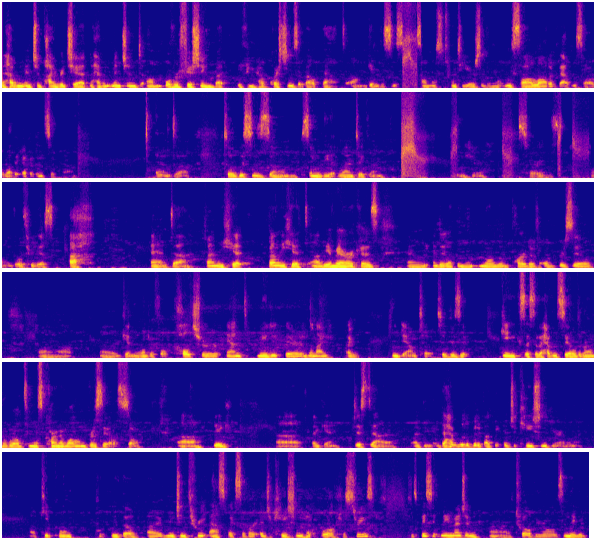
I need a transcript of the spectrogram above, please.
I haven't mentioned pirates yet. I haven't mentioned um, overfishing, but if you have questions about that, um, again, this is almost 20 years ago. We saw a lot of that. We saw a lot of evidence of that. And uh, so this is um, some of the Atlantic. I'm in here. Sorry, I want to go through this. Ah, and uh, finally hit finally hit uh, the Americas, and we ended up in the northern part of, of Brazil. Uh, uh, again, wonderful culture, and made it there. And then I, I flew down to, to visit Gui because I said I haven't sailed around the world to miss Carnival in Brazil. So uh, big, uh, again, just I think I have a little bit about the education here. I'm gonna keep going quickly though. I mentioned three aspects of our education. We had oral histories. It's basically imagine 12 year olds and they would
